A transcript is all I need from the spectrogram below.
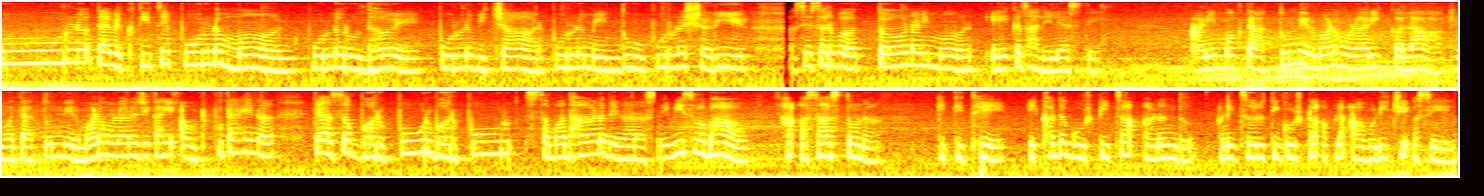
पूर्ण त्या व्यक्तीचे पूर्ण मन पूर्ण हृदय पूर्ण विचार पूर्ण मेंदू पूर्ण शरीर असे सर्व तण आणि मन एक झालेले असते. आणि मग त्यातून निर्माण होणारी कला किंवा त्यातून निर्माण होणारं जे काही आउटपुट आहे ना ते असं भरपूर भरपूर समाधान देणार असतं नेहमी स्वभाव हा असा असतो ना की तिथे एखाद्या गोष्टीचा आनंद आणि जर ती गोष्ट आपल्या आवडीची असेल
